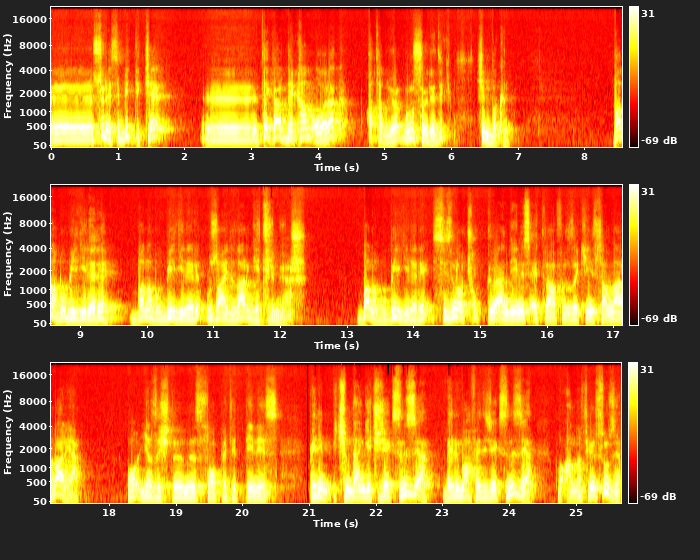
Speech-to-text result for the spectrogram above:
e, süresi bittikçe e, tekrar dekan olarak atanıyor. Bunu söyledik. Şimdi bakın. Bana bu bilgileri, bana bu bilgileri uzaylılar getirmiyor. Bana bu bilgileri sizin o çok güvendiğiniz etrafınızdaki insanlar var ya, o yazıştığınız, sohbet ettiğiniz, benim içimden geçeceksiniz ya, beni mahvedeceksiniz ya, bunu anlatıyorsunuz ya,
